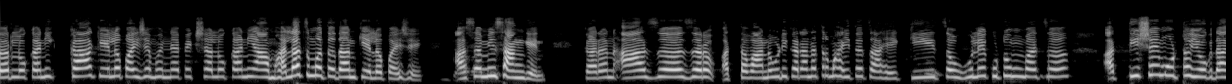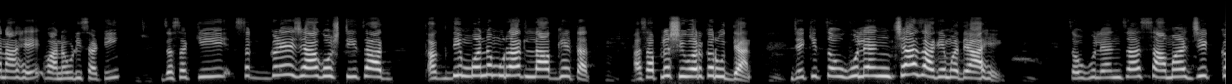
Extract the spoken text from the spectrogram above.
तर लोकांनी का केलं पाहिजे म्हणण्यापेक्षा लोकांनी आम्हालाच मतदान केलं पाहिजे असं मी सांगेन. कारण आज जर आत्ता वानवडीकरांना तर माहीतच आहे की चौघुले कुटुंबाचं अतिशय मोठं योगदान आहे वानवडीसाठी. जसं की सगळे ज्या गोष्टीचा अग- अगदी मनमुराद लाभ घेतात असं आपलं शिवरकर उद्यान जे की चौघुल्यांच्या जागेमध्ये आहे. चौघुल्यांचा सामाजिक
